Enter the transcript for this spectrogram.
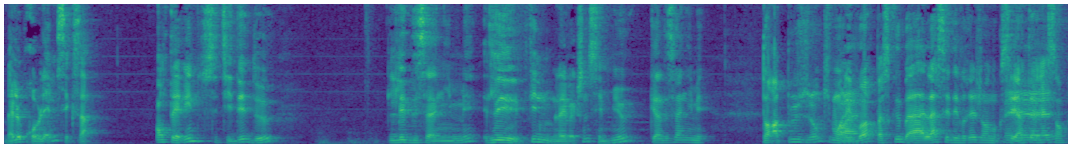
bah, le problème c'est que ça entérine cette idée de les dessins animés, les films live action c'est mieux qu'un dessin animé. T'auras plus de gens qui vont aller voir parce que bah, là c'est des vrais gens donc c'est intéressant.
